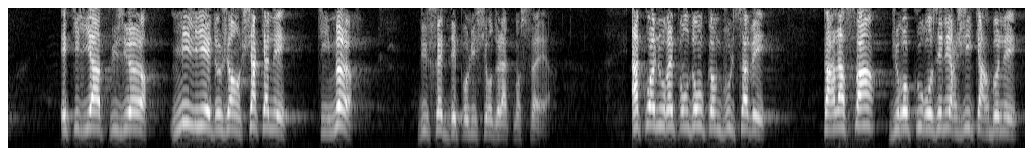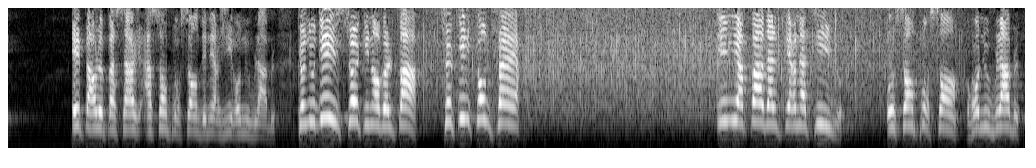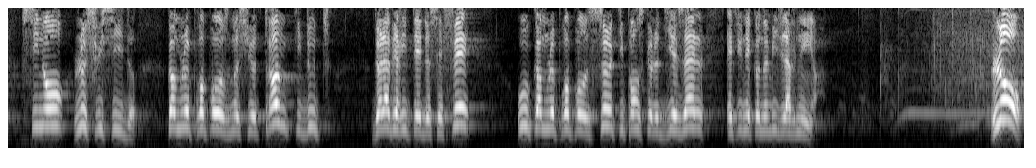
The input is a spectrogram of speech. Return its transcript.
et qu'il y a plusieurs milliers de gens chaque année qui meurent du fait des pollutions de l'atmosphère. À quoi nous répondons, comme vous le savez, par la fin du recours aux énergies carbonées et par le passage à 100% d'énergie renouvelable. Que nous disent ceux qui n'en veulent pas, ce qu'ils comptent faire. Il n'y a pas d'alternative aux 100% renouvelables sinon le suicide, comme le propose M. Trump qui doute de la vérité de ces faits, ou comme le proposent ceux qui pensent que le diesel est une économie de l'avenir. L'eau,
